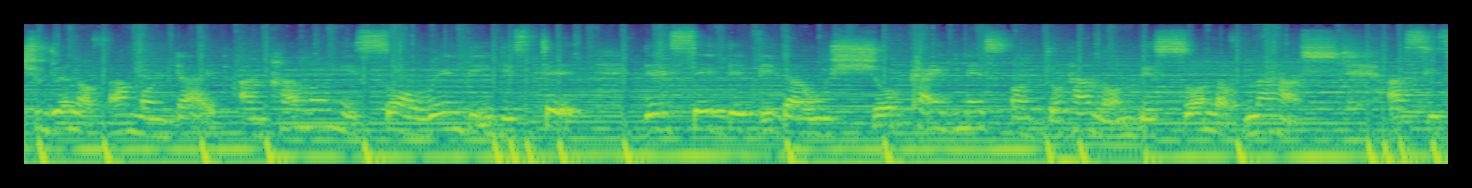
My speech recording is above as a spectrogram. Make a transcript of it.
children of Ammon died, and Hanun his son reigned in his stead. Then said David, I will show kindness unto Hanun, the son of Nahash, as his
